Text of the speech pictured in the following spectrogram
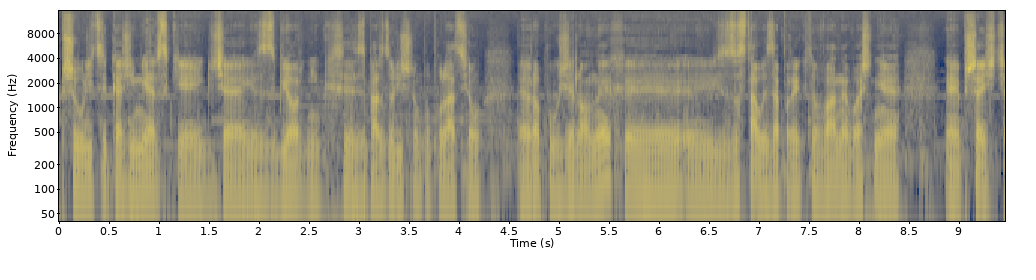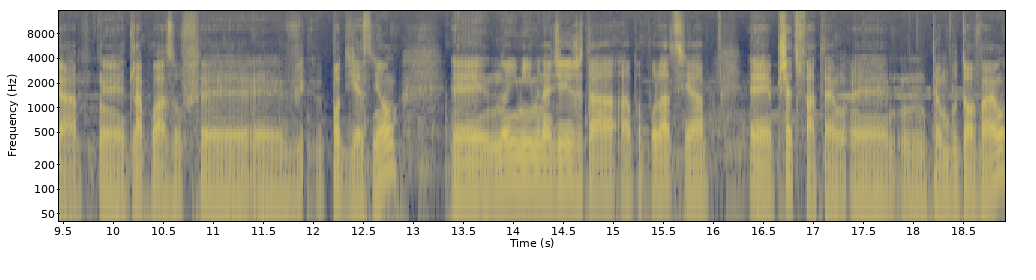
przy ulicy Kazimierskiej, gdzie jest zbiornik z bardzo liczną populacją ropuch zielonych, e, e, zostały zaprojektowane właśnie e, przejścia e, dla płazów e, e, pod jezdnią. E, No i miejmy nadzieję, że ta populacja e, przetrwa tę, e, tę budowę.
